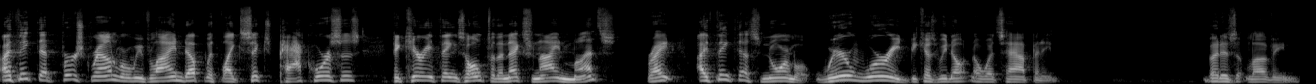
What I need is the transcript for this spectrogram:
I think that first round where we've lined up with like six pack horses to carry things home for the next nine months, right? I think that's normal. We're worried because we don't know what's happening. But is it loving?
